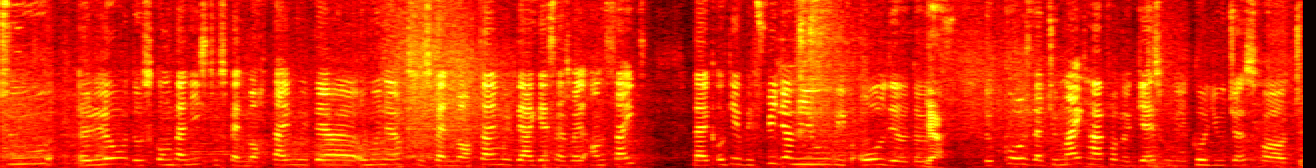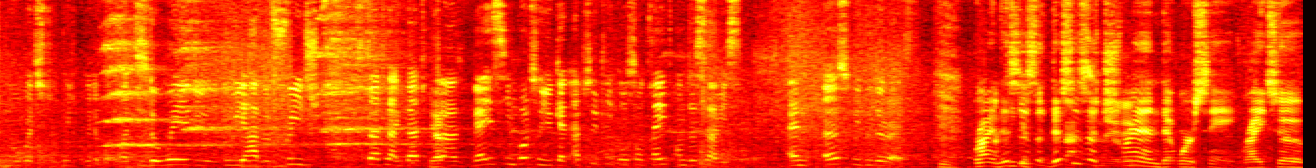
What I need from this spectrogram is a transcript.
to allow those companies to spend more time with their homeowners, to spend more time with their guests as well on site. Like okay, we freedom you with all the the, Yeah. The calls that you might have from a guest. We will call you just for to know what's what is the way. Do, you, do we have a fridge? Stuff like that, which Yep. are very simple, so you can absolutely concentrate on the service. And us, we do the rest. Hmm. Brian, I this is this is a trend that we're seeing, right? So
